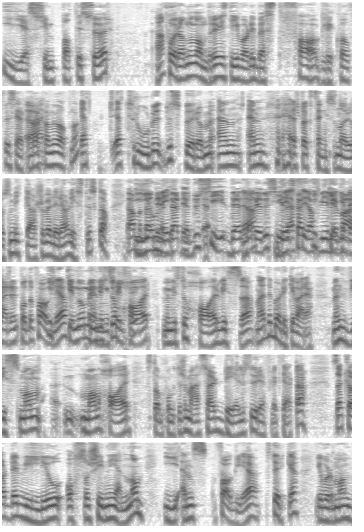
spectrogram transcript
IS-sympatisør ja. foran noen andre hvis de var de best faglig kvalifiserte ja, kandidatene? Jeg, jeg, tror du, du spør om en, en, en slags tenkt som ikke er så veldig realistisk. Da. Ja, men det er det, det, er det, du sier. Det, det, er det du sier. Det, skal ikke være på det faglige, ikke noe. Men, men hvis du har visse Nei, det bør det ikke være. Men hvis man, man har standpunkter som er særdeles ureflekterte, så er det klart det vil jo også skinne gjennom i ens faglige styrke, i hvordan man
